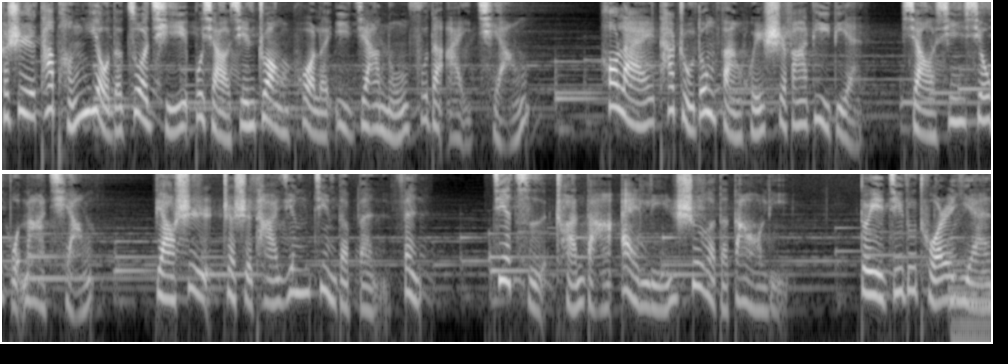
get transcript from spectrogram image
可是他朋友的坐骑不小心撞破了一家农夫的矮墙。后来他主动返回事发地点，小心修补那墙，表示这是他应尽的本分，借此传达爱邻舍的道理。对基督徒而言，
